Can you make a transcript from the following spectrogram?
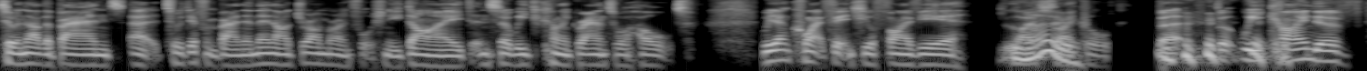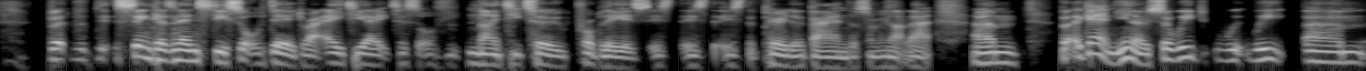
to another band, uh, to a different band. And then our drummer unfortunately died. And so we kind of ground to a halt. We don't quite fit into your five year life No. cycle but but we kind of but the, the sink as an entity sort of did right 88 to sort of 92 probably is is is, is the period of the band or something like that um but again you know so we we, we um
